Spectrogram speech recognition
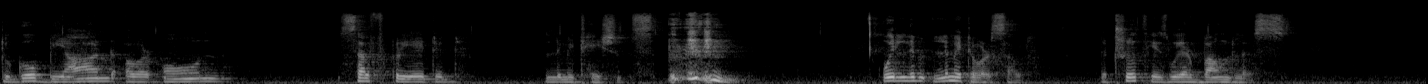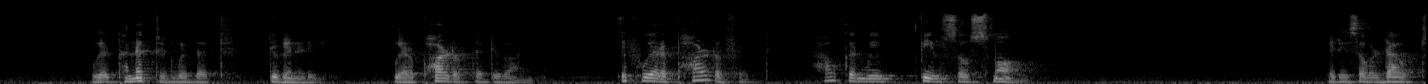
to go beyond our own self created limitations. we lim- limit ourselves. The truth is, we are boundless. We are connected with that divinity. We are a part of that divine. If we are a part of it, how can we feel so small? It is our doubt,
